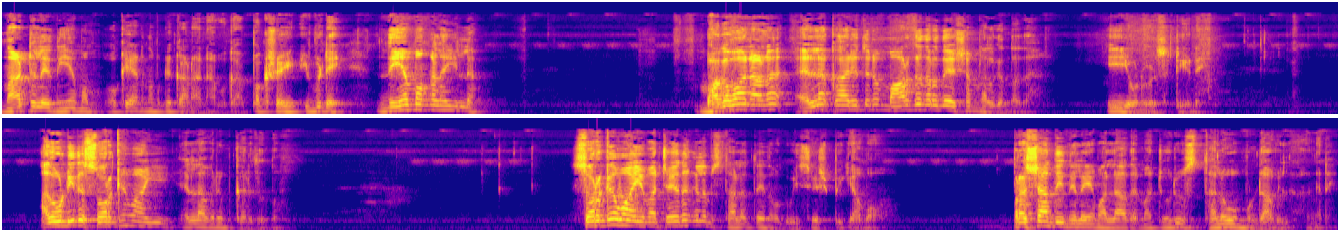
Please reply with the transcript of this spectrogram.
നാട്ടിലെ നിയമം ഒക്കെയാണ് നമുക്ക് കാണാനാവുക. പക്ഷേ ഇവിടെ നിയമങ്ങളെ ഇല്ല ഭഗവാനാണ് എല്ലാ കാര്യത്തിനും മാർഗനിർദ്ദേശം നൽകുന്നത് ഈ യൂണിവേഴ്സിറ്റിയുടെ. അതുകൊണ്ട് ഇത് സ്വർഗമായി എല്ലാവരും കരുതുന്നു. സ്വർഗമായി മറ്റേതെങ്കിലും സ്ഥലത്തെ നമുക്ക് വിശേഷിപ്പിക്കാമോ? പ്രശാന്തി നിലയമല്ലാതെ മറ്റൊരു സ്ഥലവും ഉണ്ടാവില്ല. അങ്ങനെ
